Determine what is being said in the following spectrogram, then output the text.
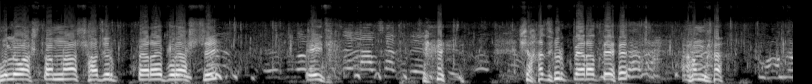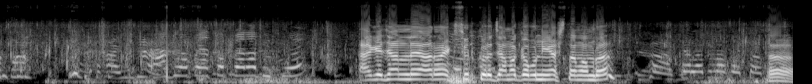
ভুলেও আসতাম না, সাজুর প্যারায় পরে আসছি। এই সাজুর প্যারাতে আমরা আগে জানলে আরও এক স্যুট করে জামা কাপড় নিয়ে আসতাম আমরা। হ্যাঁ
